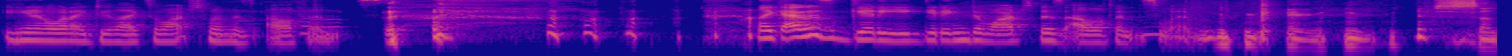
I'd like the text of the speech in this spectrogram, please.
You know what I do like to watch swim is elephants. like I was giddy getting to watch this elephant swim. Okay. Just send,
